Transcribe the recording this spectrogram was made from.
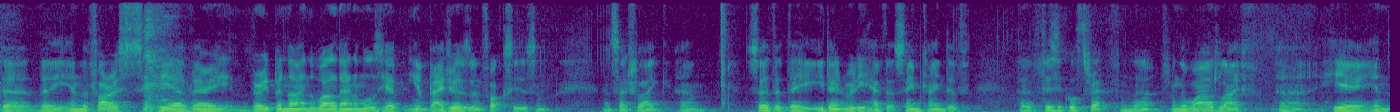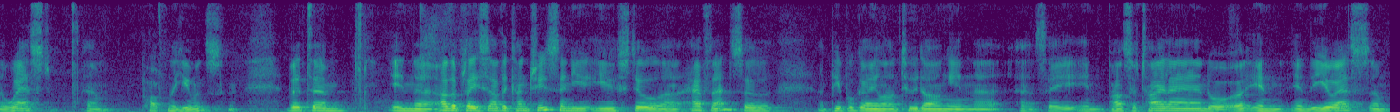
the, the, in the forests here very, very benign, the wild animals. You have you know, badgers and foxes and and such like, um, so that they you don't really have that same kind of uh, physical threat from the from the wildlife uh, here in the West, um, apart from the humans. but um, in uh, other places, other countries, then you you still uh, have that. So. Uh, people going on tudong in, uh, say, in parts of Thailand or in in the U.S., um,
